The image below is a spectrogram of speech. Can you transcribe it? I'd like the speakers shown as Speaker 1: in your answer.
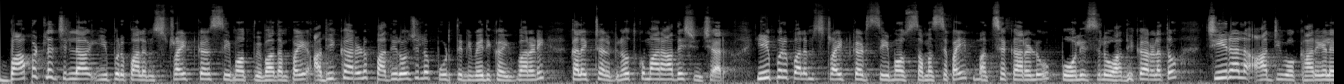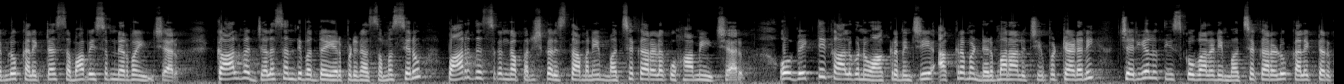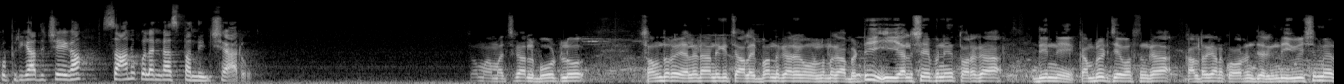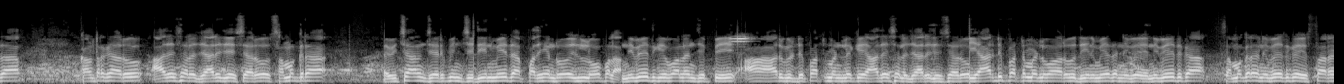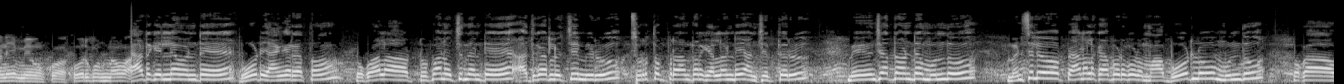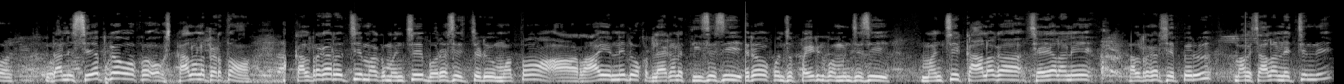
Speaker 1: బాపట్ల జిల్లా ఈపురపాలెం స్ట్రైట్కర్ సీమౌత్ వివాదంపై అధికారులు పది రోజుల్లో పూర్తి నివేదిక ఇవ్వాలని కలెక్టర్ వినోద్ కుమార్ ఆదేశించారు. ఈపురపాలెం స్ట్రైట్కర్ సీమౌత్ సమస్యపై మత్స్యకారులు పోలీసులు అధికారులతో చీరాల ఆర్డీఓ కార్యాలయంలో కలెక్టర్ సమావేశం నిర్వహించారు. కాల్వ జలసంధి వద్ద ఏర్పడిన సమస్యను పారదర్శకంగా పరిష్కరిస్తామని మత్స్యకారులకు హామీ ఇచ్చారు. ఓ వ్యక్తి కాలువను ఆక్రమించి అక్రమ నిర్మాణాలు చేపట్టాడని చర్యలు తీసుకోవాలని మత్స్యకారులు కలెక్టర్కు ఫిర్యాదు చేయగా సానుకూలంగా స్పందించారు.
Speaker 2: సో మా మత్స్యకారుల బోట్లు సముద్రం వెళ్ళడానికి చాలా ఇబ్బందికరంగా ఉంటుంది కాబట్టి ఈ ఎల్ షేప్ని త్వరగా దీన్ని కంప్లీట్ చేయవలసిందిగా కలెక్టర్ గారిని కోరడం జరిగింది. ఈ విషయం మీద కలెక్టర్ గారు ఆదేశాలు జారీ చేశారు. సమగ్ర విచారణ జరిపించి దీని మీద పదిహేను రోజుల లోపల నివేదిక ఇవ్వాలని చెప్పి ఆ ఆరుగురు డిపార్ట్మెంట్లకి ఆదేశాలు జారీ చేశారు. ఈ ఆరు డిపార్ట్మెంట్ వారు దీని మీద నివే- నివేదిక సమగ్ర నివేదిక ఇస్తారని మేము కో- కోరుకుంటున్నాం
Speaker 3: ఆటకి వెళ్ళామంటే బోటు యాంగరేస్తాం ఒకవేళ తుఫాన్ వచ్చిందంటే అధికారులు వచ్చి మీరు సురత ప్రాంతానికి వెళ్ళండి అని చెప్తారు. మేము ఏం చేద్దామంటే ముందు మనుషులు ప్యానల్ కాపాడుకోవడం. మా బోర్డులు ముందు ఒక దాన్ని సేఫ్గా ఒక ఒక కాలంలో పెడతాం. కలెక్టర్ గారు వచ్చి మాకు మంచి భరోసా ఇచ్చాడు. మొత్తం ఆ రాయి అనేది ఒకటి లేకుండా తీసేసి ఏదో కొంచెం బయటికి పంపించేసి మంచి కాలువగా చేయాలని కలెక్టర్ గారు చెప్పారు. మాకు చాలా నచ్చింది.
